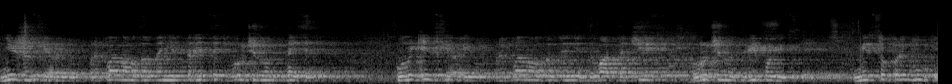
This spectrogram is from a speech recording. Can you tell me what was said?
Ніжинський район. При плановому завданні 30 вручено 10. Куликівський район, при плановому завданні 26, вручено дві повістки. Місто Прилуки,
